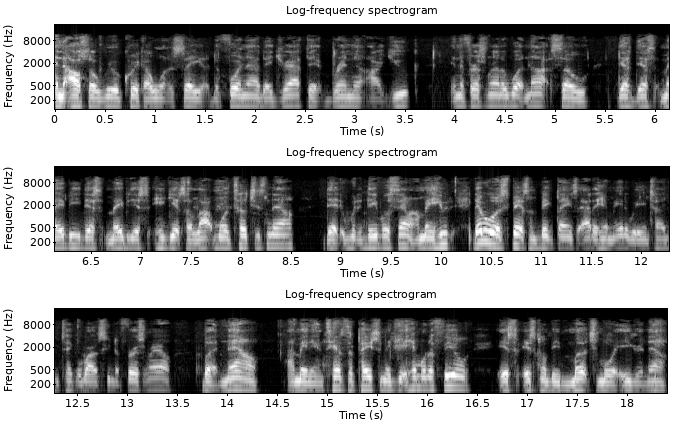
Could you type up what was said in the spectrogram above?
And also, real quick, I want to say the 49ers they drafted Brandon Aiyuk in the first round or whatnot. So that's, that's maybe that's maybe this he gets a lot more touches now. That with Deebo Samuel, I mean, he they would expect some big things out of him anyway. Anytime you take a wide receiver in the first round, but now, I mean, the anticipation to get him on the field, it's it's going to be much more eager now.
